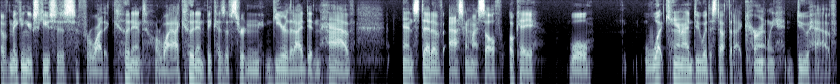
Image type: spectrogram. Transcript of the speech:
of making excuses for why they couldn't or why I couldn't because of certain gear that I didn't have instead of asking myself, okay, well, what can I do with the stuff that I currently do have?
